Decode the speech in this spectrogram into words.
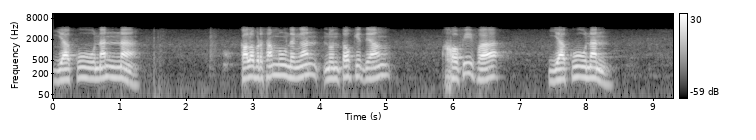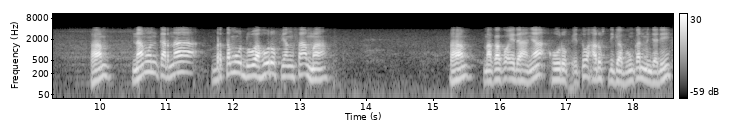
yakunanna. Kalau bersambung dengan nun taukid yang khafifa yakunan. Paham? Namun karena bertemu dua huruf yang sama, Paham? Maka kaidahnya huruf itu harus digabungkan menjadi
